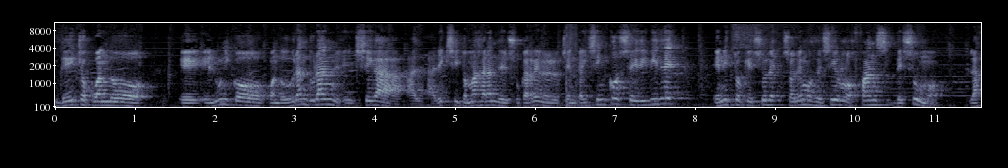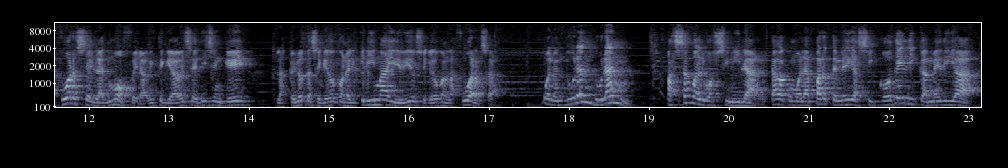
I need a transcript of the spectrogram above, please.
De hecho, cuando eh, el único, cuando Durán Durán eh, llega al, éxito más grande de su carrera en el 85, se divide en esto que solemos decir los fans de sumo, la fuerza y la atmósfera. Viste que a veces dicen que las pelotas se quedó con el clima y Dividido se quedó con la fuerza. Bueno, en Durán Durán pasaba algo similar. Estaba como la parte media psicodélica, media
